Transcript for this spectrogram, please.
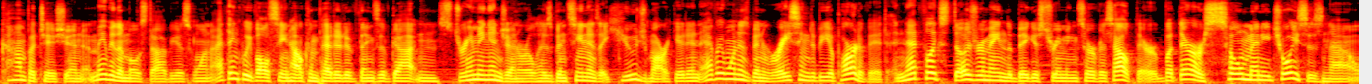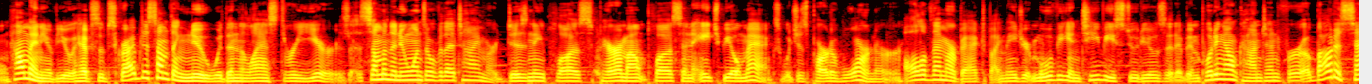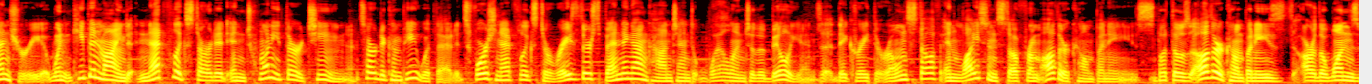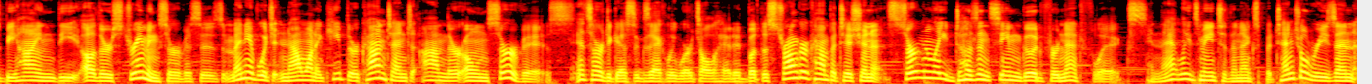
Competition, maybe the most obvious one. I think we've all seen how competitive things have gotten. Streaming in general has been seen as a huge market, and everyone has been racing to be a part of it. Netflix does remain the biggest streaming service out there, but there are so many choices now. How many of you have subscribed to something new within the last three years? Some of the new ones over that time are Disney Plus, Paramount Plus, and HBO Max, which is part of Warner. All of them are backed by major movie and TV studios that have been putting out content for about a century, when keep in mind, Netflix started in 2013. It's hard to compete with that. It's forced Netflix to raise their spending on content well into the billions. They create their own stuff and license stuff from other companies. But those other companies are the ones behind the other streaming services, many of which now want to keep their content on their own service. It's hard to guess exactly where it's all headed, but the stronger competition certainly doesn't seem good for Netflix. And that leads me to the next potential reason,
